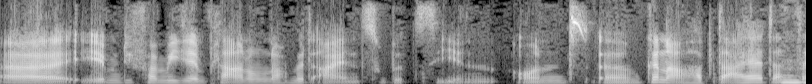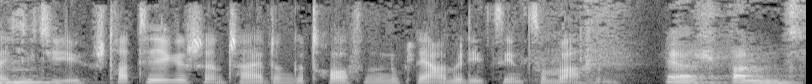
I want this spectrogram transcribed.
äh, eben die Familienplanung noch mit einzubeziehen beziehen. Und äh, genau, habe daher tatsächlich mhm. die strategische Entscheidung getroffen, Nuklearmedizin zu machen. Ja, spannend.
